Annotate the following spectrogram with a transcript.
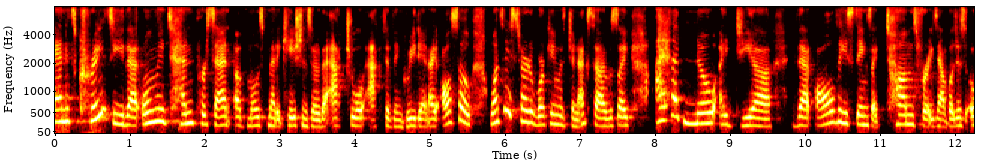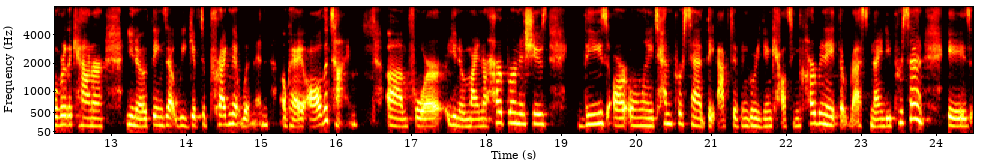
And it's crazy that only 10% of most medications are the actual active ingredient. I also, once I started working with Genexa, I was like, I had no idea that all these things like Tums, for example, just over the counter, you know, things that we give to pregnant women, okay, all the time um, for, you know, minor heartburn issues these are only 10% the active ingredient calcium carbonate. The rest, 90%, is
